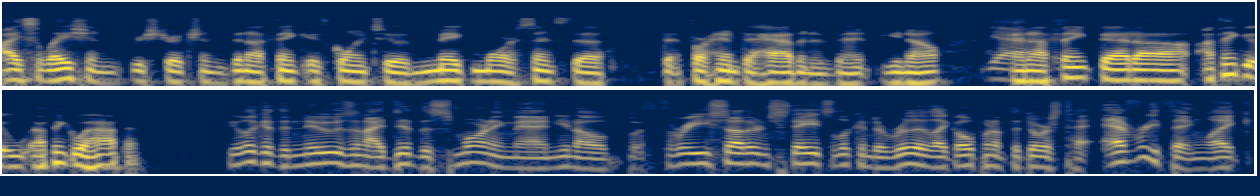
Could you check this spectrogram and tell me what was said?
isolation restrictions, then I think it's going to make more sense to that for him to have an event, you know. Yeah. And I think that uh, I think it I think it will happen. if you look at the news, and I did this morning, man, you know, but three southern states looking to really like open up the doors to everything, like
